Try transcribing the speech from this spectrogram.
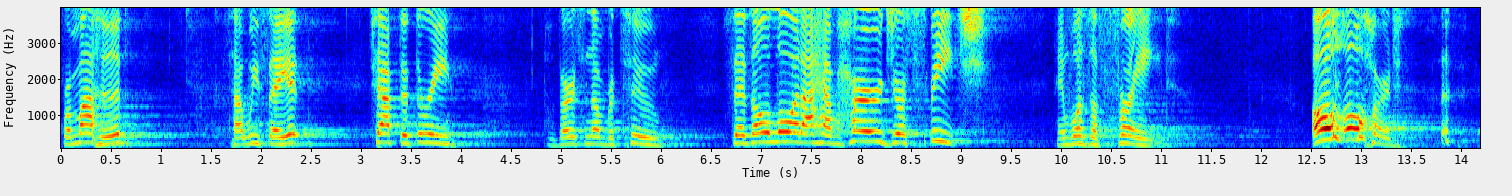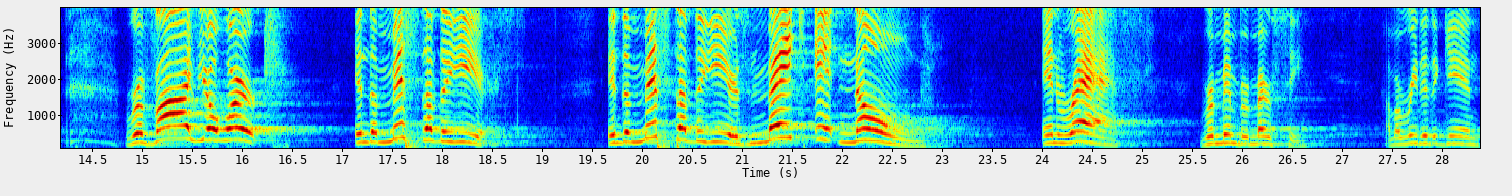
from my hood, that's how we say it. Chapter 3, verse number 2 says, Oh Lord, I have heard your speech and was afraid. Oh Lord, revive your work in the midst of the years. In the midst of the years, make it known in wrath, remember mercy. I'm going to read it again.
